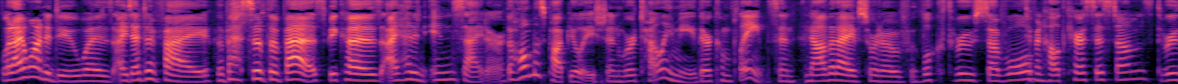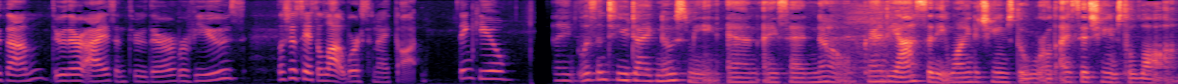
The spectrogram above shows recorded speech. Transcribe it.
what I wanted to do was identify the best of the best because I had an insider. The homeless population were telling me their complaints. And now that I've sort of looked through several different healthcare systems through them, through their eyes, and through their reviews, let's just say it's a lot worse than I thought. Thank you. I listened to you diagnose me, and I said, no. Grandiosity, wanting to change the world. I said, change the law.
